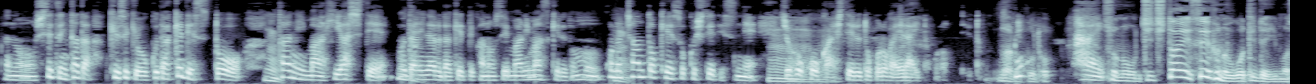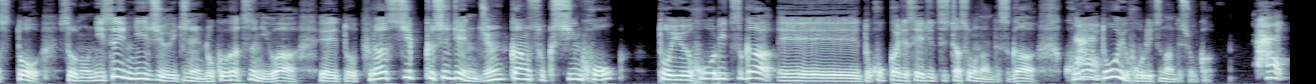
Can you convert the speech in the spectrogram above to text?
あの、施設にただ給席を置くだけですと、うん単にまあ、冷やして無駄になるだけって可能性もありますけれども、このちゃんと計測してですね、うん情報公開しているところが偉いところっていうところですね。なるほど。はい。その自治体、政府の動きで言いますと、その2021年6 6月には、えっ、と、プラスチック資源循環促進法という法律が、えっ、と、国会で成立したそうなんですが、これはどういう法律なんでしょうか？はい。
